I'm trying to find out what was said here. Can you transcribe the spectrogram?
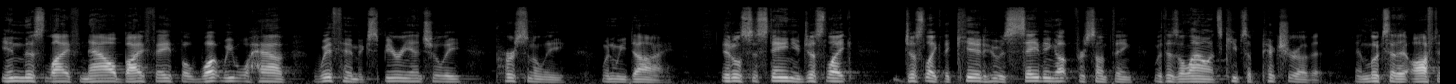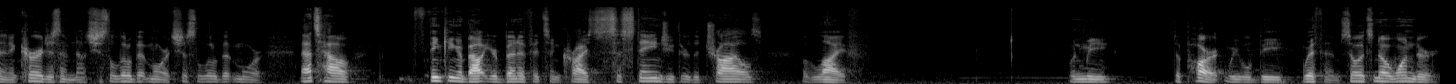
in this life now by faith, but what we will have with Him experientially, personally, when we die. It'll sustain you just like, just like the kid who is saving up for something with his allowance keeps a picture of it and looks at it often and encourages him. No, it's just a little bit more. It's just a little bit more. That's how thinking about your benefits in Christ sustains you through the trials of life. When we depart, we will be with him. So it's no wonder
